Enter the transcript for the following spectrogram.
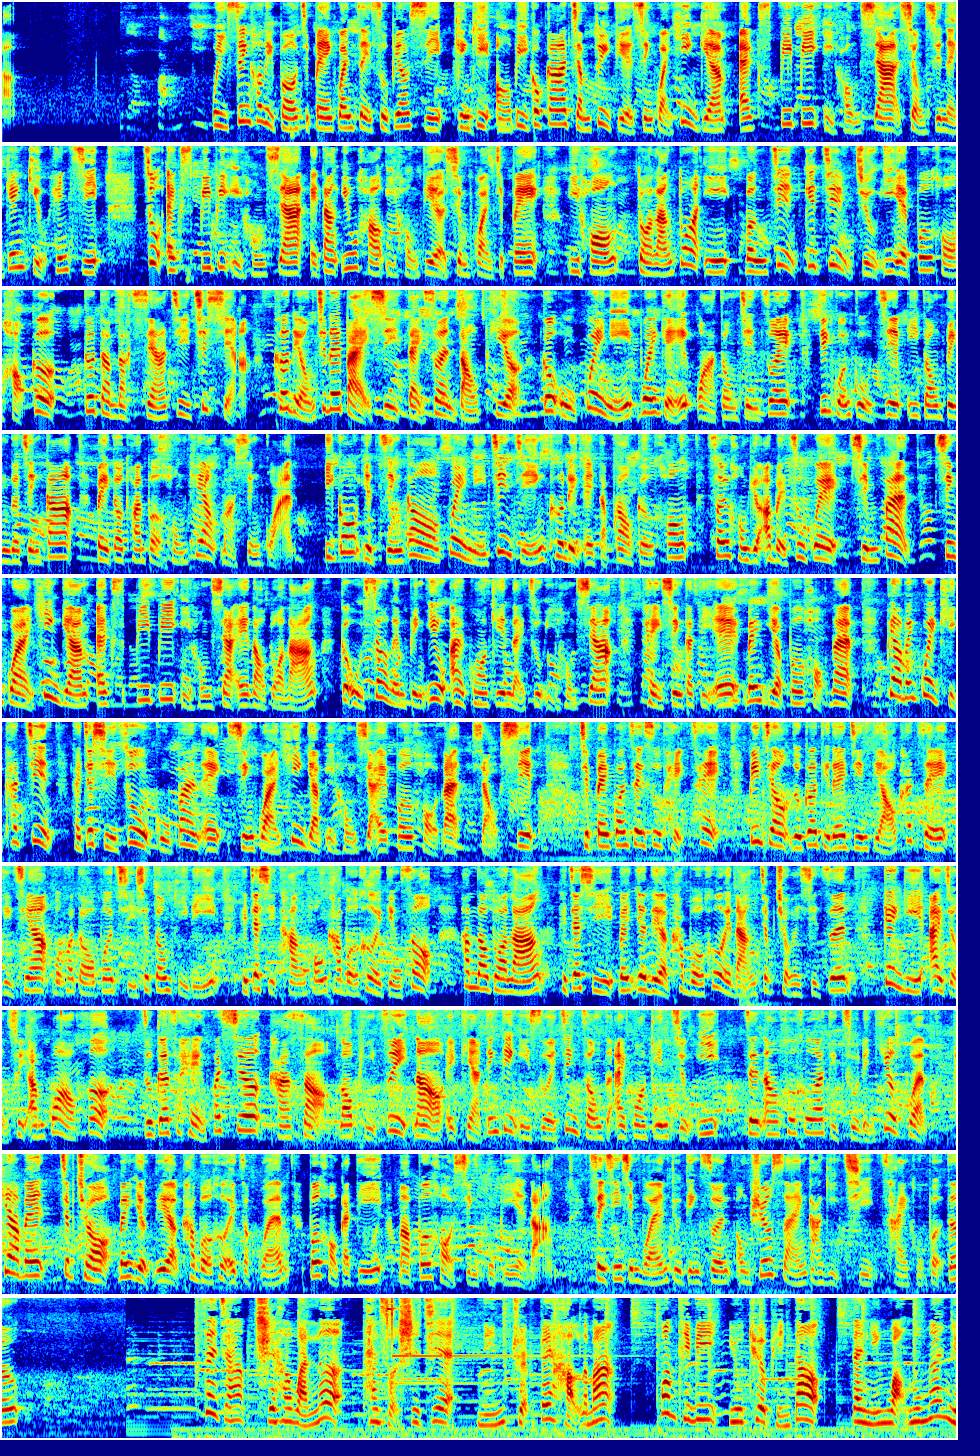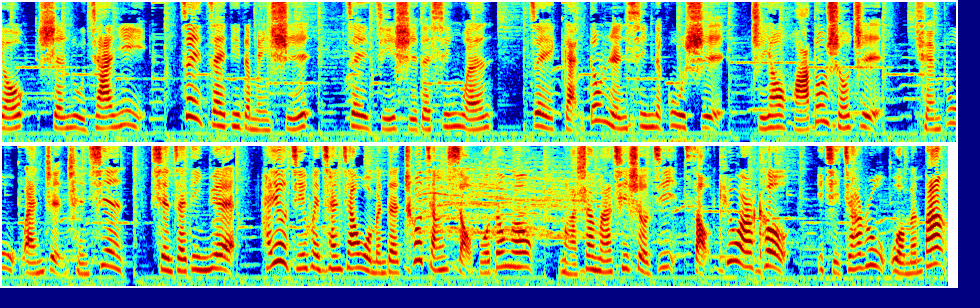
卫生福利部疾病管制署表示，根据欧美国家针对的新冠肺炎 XBB 预防针上新的研究显示，做 XBB 预防针会当有效预防着新冠疾病，预防大人大院、门诊、急诊就医的保护效果高达六成至七成。可能这礼拜是大选投票，阁有过年买价活动真多，人群聚集、移动频率增加，病毒传播风险嘛升悬。如果疫情到过年之前可能会达到高峰，所以呼吁还未做过新版新冠肺炎 XBB 预防针的老大人，搁有少年朋友爱赶紧来做预防针，提升家己的免疫保护力，避免过去确诊或者是做旧版的新冠肺炎预防针的保护力消失。疾病管制署提醒，并将如果伫咧人潮较济，而且无法度保持适当距离，或者是通风较无好的场所，和老大人或者是免疫力较无好的人接触的时阵，建议爱将嘴暗挂好。如果出现发烧、咳嗽、流鼻水，然后会痛等等意思的症状，就爱赶紧就医，然后好好啊伫厝里休困，避免接触免疫力较无好的族群，保护家己，嘛保护身躯边的人。最新新闻，刘定顺、王小山加一起彩虹报道。在家吃喝玩乐，探索世界，您准备好了吗？旺 TV YouTube 频道带您网络漫游，深入嘉义，最在地的美食，最及时的新闻，最感动人心的故事，只要滑动手指，全部完整呈现。现在订阅。还有机会参加我们的抽奖小活动哦！马上拿起手机扫 QR code，一起加入我们吧！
